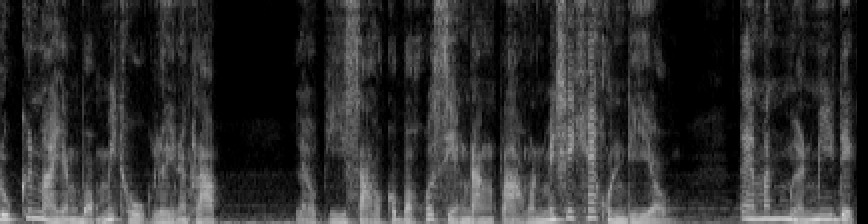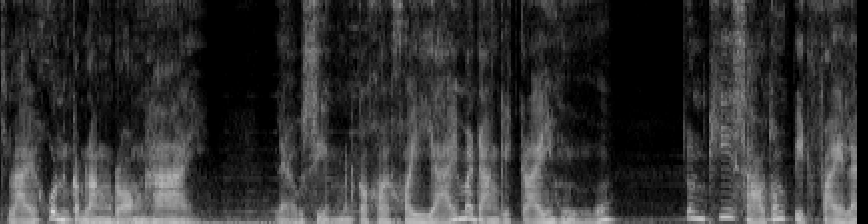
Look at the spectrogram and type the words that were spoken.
ลุกขึ้นมาอย่างบอกไม่ถูกเลยนะครับ แล้วพี่สาวก็บอกว่าเสียงดังกล่าวมันไม่ใช่แค่คนเดียว แต่มันเหมือนมีเด็กหลายคนกำลังร้องไห้ แล้วเสียงมันก็ค่อยๆย้ายมาดังไกลๆหู จนพี่สาวต้องปิดไฟและ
